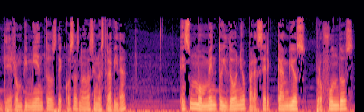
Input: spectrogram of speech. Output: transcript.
de rompimientos, de cosas nuevas en nuestra vida, es un momento idóneo para hacer cambios profundos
